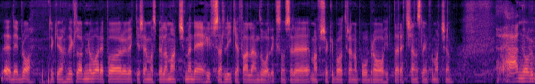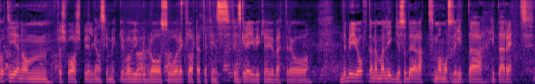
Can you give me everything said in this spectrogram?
Det, det, är bra, tycker jag. Det är klart, nu var det ett par veckor sedan man spelade match, men det är hyfsat lika för alla ändå. Liksom. Så det, man försöker bara träna på bra och hitta rätt känsla inför matchen. Ja, nu har vi gått igenom försvarsspel ganska mycket, vad vi gjorde bra och så. Det är klart att det finns, finns grejer vi kan göra bättre. Och det blir ju ofta när man ligger sådär att man måste hitta, hitta rätt,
